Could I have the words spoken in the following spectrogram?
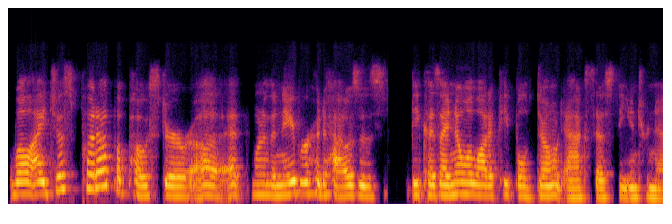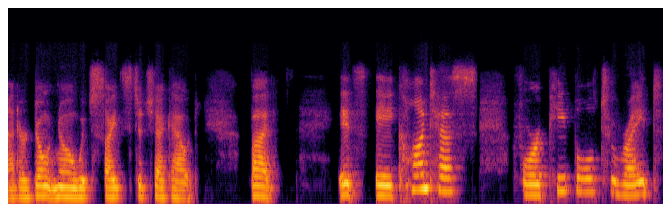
Well, I just put up a poster uh, at one of the neighborhood houses because I know a lot of people don't access the internet or don't know which sites to check out. But it's a contest for people to write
